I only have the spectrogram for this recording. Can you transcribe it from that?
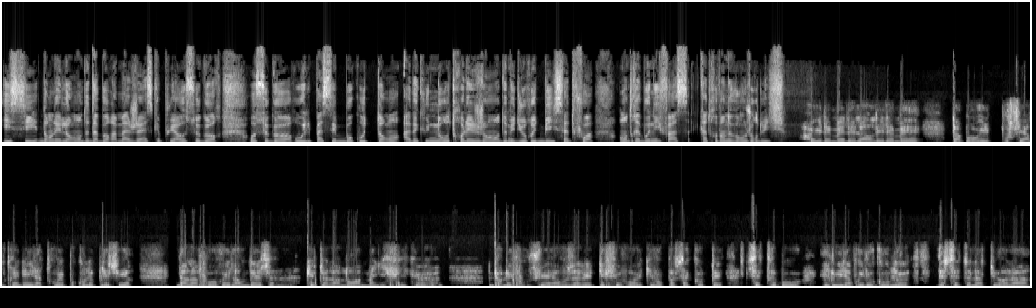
ici dans les Landes, d'abord à Magesque, puis à Hossegor. Hossegor, où il passait beaucoup de temps avec une autre légende, mais du rugby cette fois, André Boniface, 89 ans aujourd'hui. Ah, il aimait les Landes, il aimait d'abord pour s'y entraîner, il a trouvé beaucoup de plaisir dans la forêt landaise, qui est un endroit magnifique. Euh, dans les fougères, vous avez des chevreuils qui vont passer à côté. C'est très beau. Et lui, il a pris le goût de, cette nature-là.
